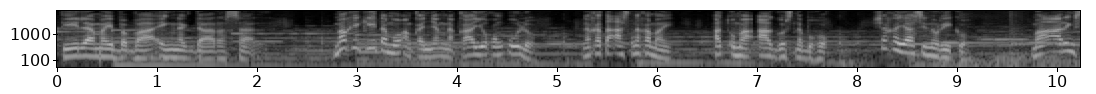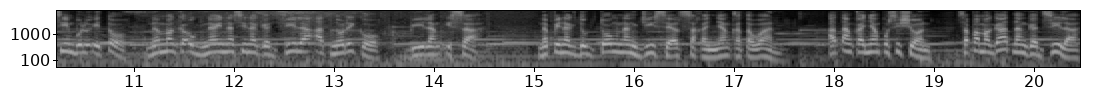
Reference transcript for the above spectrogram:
tila may babaeng nagdarasal. Makikita mo ang kanyang nakayukong ulo, nakataas na kamay, at umaagos na buhok. Siya kaya si Noriko. Maaaring simbolo ito na magkaugnay na sina Godzilla at Noriko bilang isa na pinagdugtong ng G-cells sa kanyang katawan. At ang kanyang posisyon sa pamagat ng Godzilla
